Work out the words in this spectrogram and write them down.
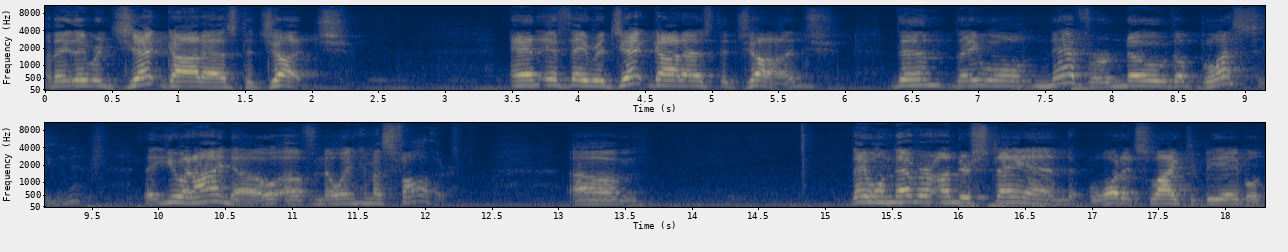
they, they reject God as the judge. And if they reject God as the judge, then they will never know the blessing that you and I know of knowing Him as Father. Um, They will never understand what it's like to be able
